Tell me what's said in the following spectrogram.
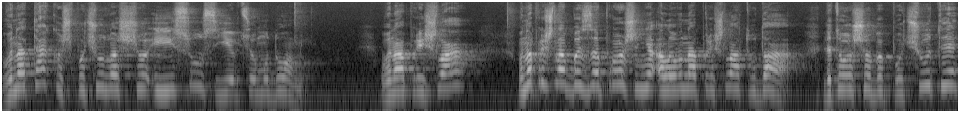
вона також почула, що і Ісус є в цьому домі. Вона прийшла, вона прийшла без запрошення, але вона прийшла туди, для того, щоб почути,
